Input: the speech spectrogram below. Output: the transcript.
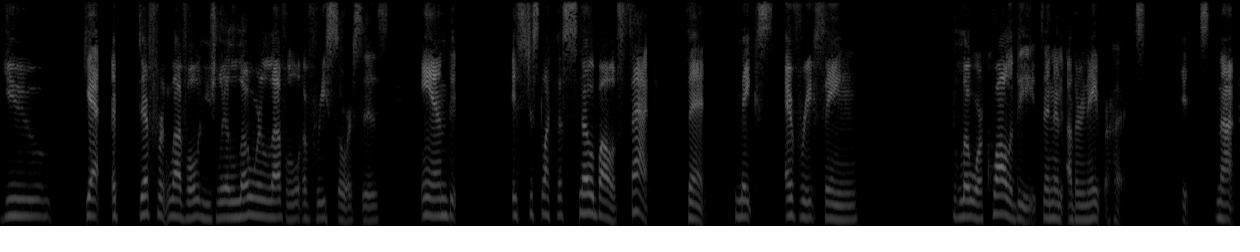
you get a different level, usually a lower level of resources and it's just like the snowball effect that makes everything lower quality than in other neighborhoods. It's not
